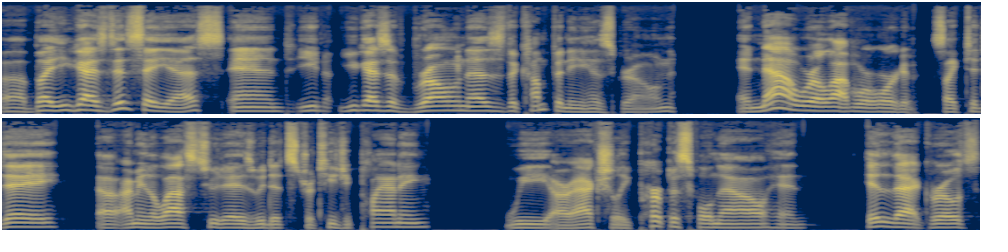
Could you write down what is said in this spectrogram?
Uh, but you guys did say yes, and you you guys have grown as the company has grown, and now we're a lot more organized. Like today, uh, I mean, the last two days we did strategic planning. We are actually purposeful now, and in that growth,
